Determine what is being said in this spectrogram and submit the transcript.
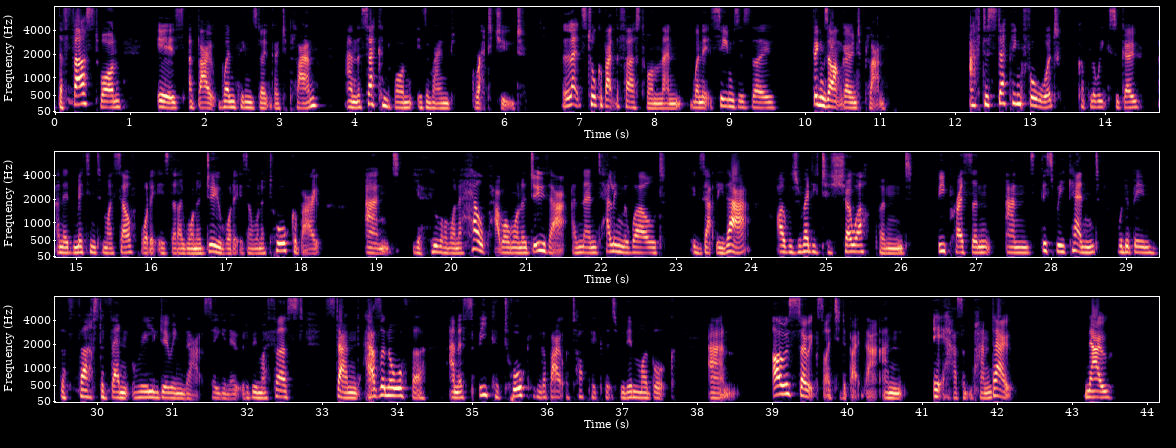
The first one is about when things don't go to plan. And the second one is around gratitude. Let's talk about the first one then, when it seems as though things aren't going to plan. After stepping forward a couple of weeks ago and admitting to myself what it is that I want to do, what it is I want to talk about, and yeah, who I want to help, how I want to do that, and then telling the world exactly that, I was ready to show up and be present. And this weekend would have been the first event really doing that. So, you know, it would have been my first stand as an author and a speaker talking about a topic that's within my book. And I was so excited about that. And it hasn't panned out. Now,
